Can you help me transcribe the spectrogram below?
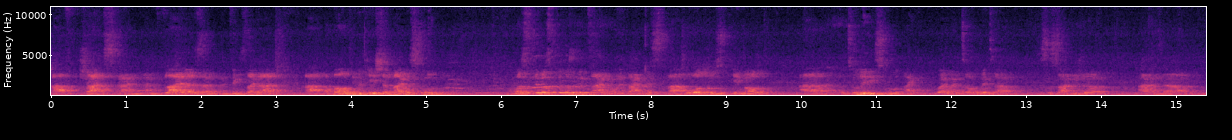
uh, tracts and, and flyers and, and things like that uh, about the by the School. It was, it was, it was a good time. One time, this, uh, all those came out. Uh, the two ladies who I, who I went out with, uh, Sister and um,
